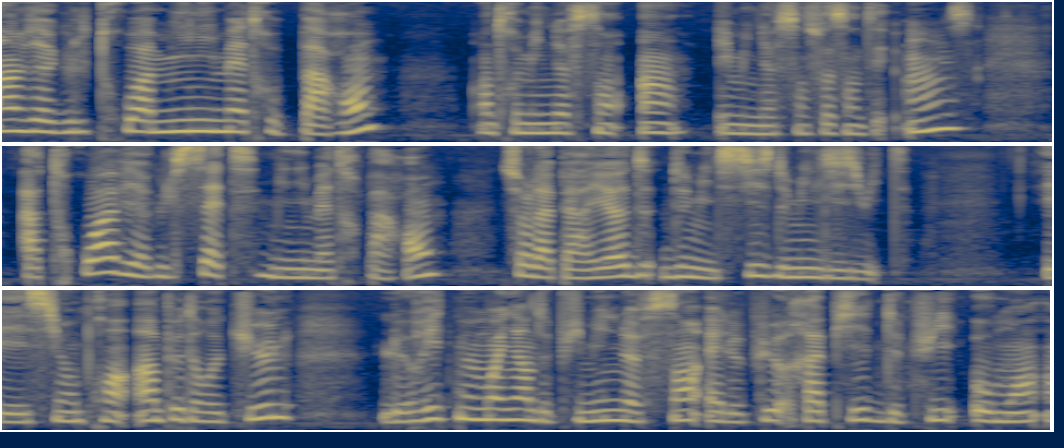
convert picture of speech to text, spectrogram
1,3 mm par an entre 1901 et 1971 à 3,7 mm par an sur la période 2006-2018. Et si on prend un peu de recul, le rythme moyen depuis 1900 est le plus rapide depuis au moins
